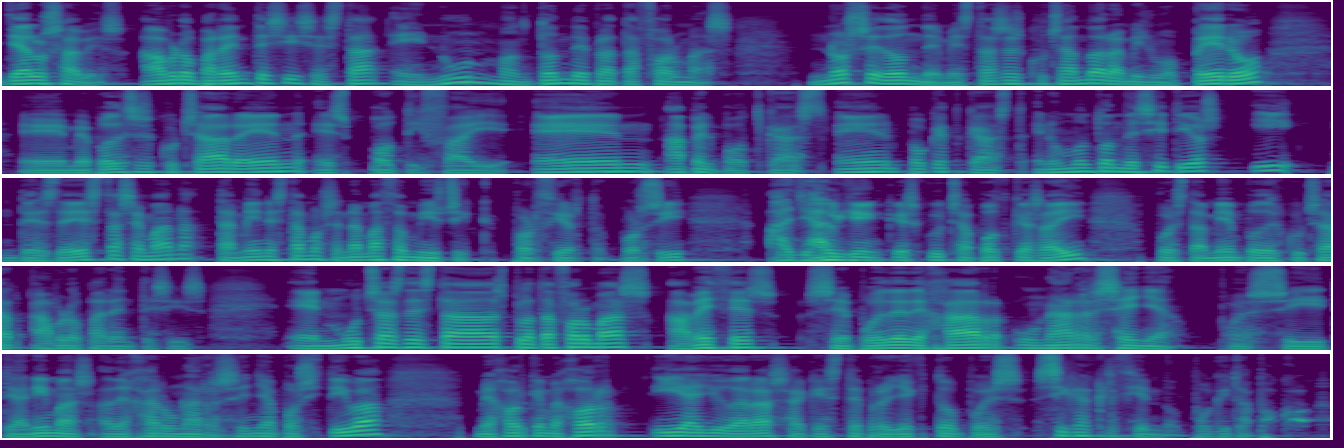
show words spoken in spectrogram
Ya lo sabes, abro paréntesis, está en un montón de plataformas. No sé dónde me estás escuchando ahora mismo, pero eh, me puedes escuchar en Spotify, en Apple Podcast, en Pocket Cast, en un montón de sitios y desde esta semana también estamos en Amazon Music, por cierto, por si hay alguien que escucha podcast ahí, pues también puede escuchar, abro paréntesis. En muchas de estas plataformas a veces se puede dejar una reseña, pues si te animas a dejar una reseña positiva, mejor que mejor y ayudarás a que este proyecto pues siga creciendo poquito a poco.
